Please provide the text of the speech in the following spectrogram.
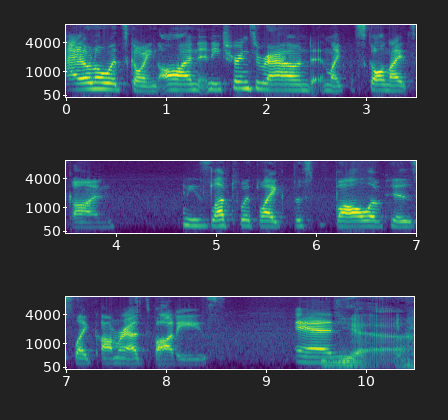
I don't know what's going on. And he turns around, and like the Skull Knight's gone, and he's left with like this ball of his like comrades' bodies, and yeah.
